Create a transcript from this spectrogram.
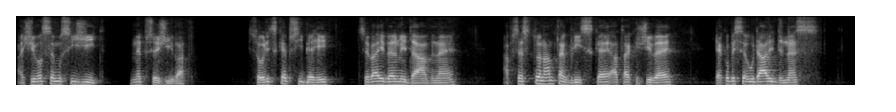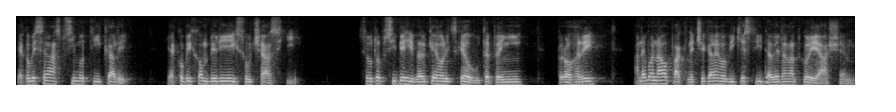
A život se musí žít, nepřežívat. Jsou lidské příběhy, třeba i velmi dávné, a přesto nám tak blízké a tak živé, jako by se udály dnes, jako by se nás přímo týkali, jako bychom byli jejich součástí. Jsou to příběhy velkého lidského utrpení, prohry, anebo naopak nečekaného vítězství Davida nad Goliášem.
